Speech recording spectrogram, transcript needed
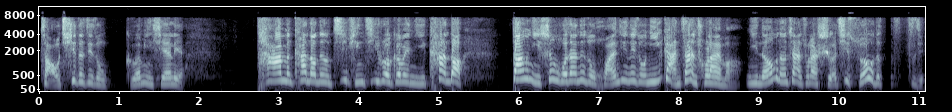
早期的这种革命先烈。他们看到那种积贫积弱，各位，你看到，当你生活在那种环境，那种你敢站出来吗？你能不能站出来，舍弃所有的自己？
